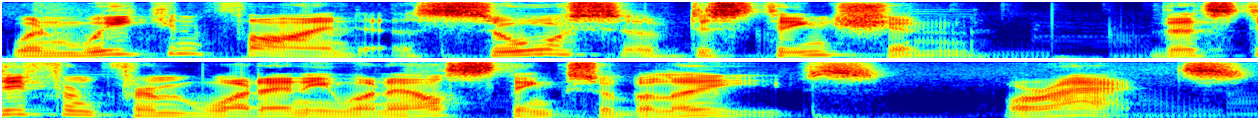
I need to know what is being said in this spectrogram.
when we can find a source of distinction that's different from what anyone else thinks or believes or acts.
